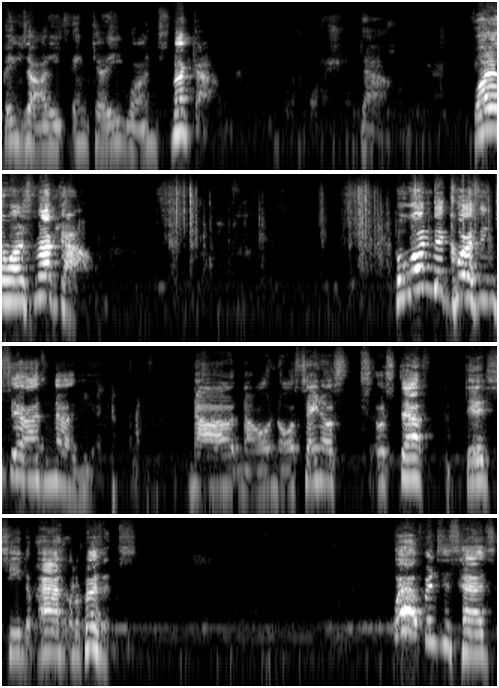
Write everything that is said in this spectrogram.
Big Zani, and Teddy won SmackDown. Now, why do they want a SmackDown? But one big question stands not here. No, no, no. Saying our, our staff did see the past or the presence. Well, Princess has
